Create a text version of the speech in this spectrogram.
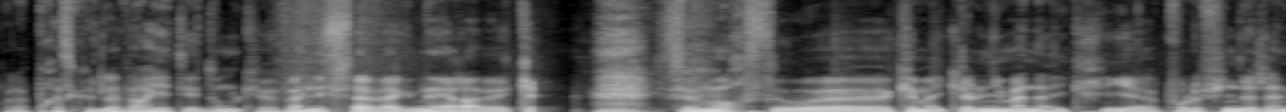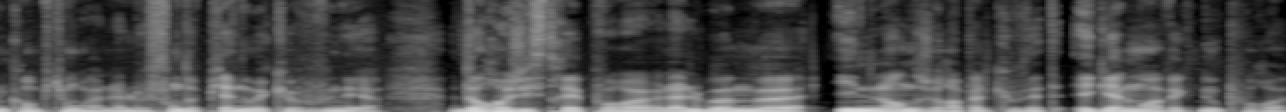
Voilà presque de la variété donc euh, Vanessa Wagner avec ce morceau euh, que Michael Nyman a écrit euh, pour le film de Jeanne Campion, la leçon de piano, et que vous venez d'enregistrer pour l'album Inland. Je rappelle que vous êtes également avec nous pour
